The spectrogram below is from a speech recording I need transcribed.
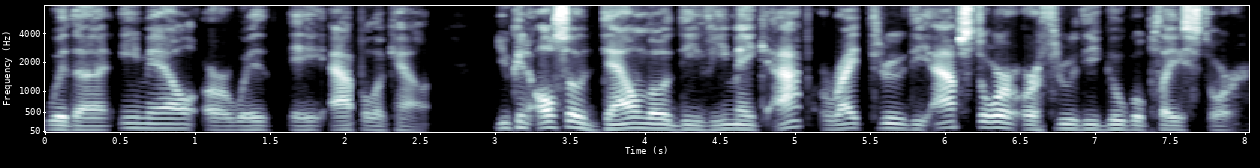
with an email, or with a Apple account. You can also download the VMake app right through the App Store or through the Google Play Store.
